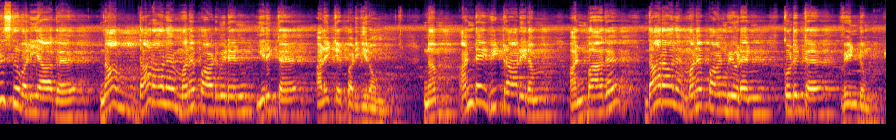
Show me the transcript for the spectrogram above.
கிறிஸ்து வழியாக நாம் தாராள மனப்பாடுவிடன் இருக்க அழைக்கப்படுகிறோம். நம் அண்டை வீட்டாரிடம் அன்பாக தாராள மனப்பான்மையுடன் கொடுக்க வேண்டும்.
